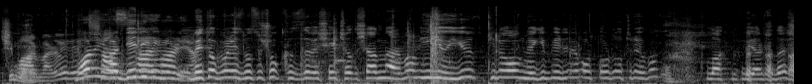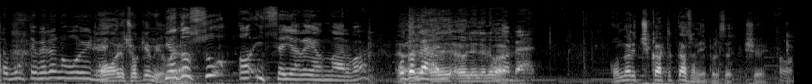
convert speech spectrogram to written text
Kim Var var? var öyle Var ya deli gibi var ya. metabolizması çok hızlı ve şey çalışanlar var ama yiyor yiyor kilo olmuyor gibi birileri orada, orada oturuyor bak kulaklıklı bir arkadaş da muhtemelen o öyle. O öyle çok yemiyor Ya ya. da su a- içse yarayanlar var. O Öyle- da ben. öyle- öyleleri o var. da ben. Onları çıkarttıktan sonra yaparız şey. Tamam.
